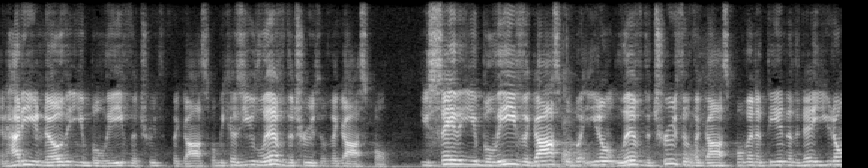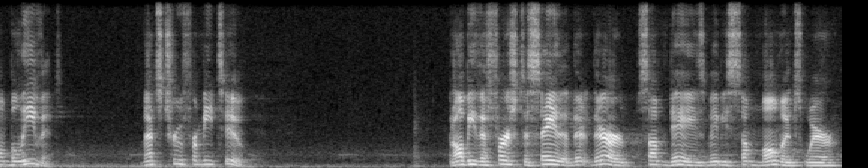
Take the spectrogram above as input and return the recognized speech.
And how do you know that you believe the truth of the gospel? Because you live the truth of the gospel. You say that you believe the gospel, but you don't live the truth of the gospel, then at the end of the day, you don't believe it. That's true for me too. And I'll be the first to say that there, there are some days, maybe some moments where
